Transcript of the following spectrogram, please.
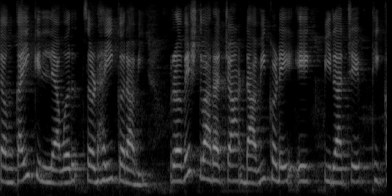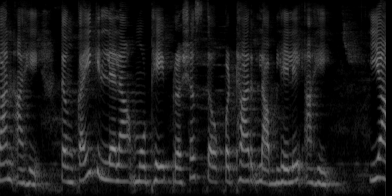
टंकाई किल्ल्यावर चढाई करावी. प्रवेशद्वाराच्या डावीकडे एक पीराचे ठिकाण आहे. टंकाई किल्ल्याला मोठे प्रशस्त पठार लाभलेले आहे. या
